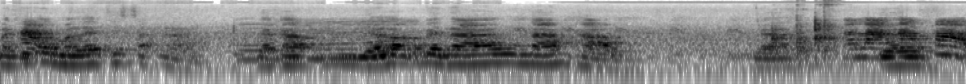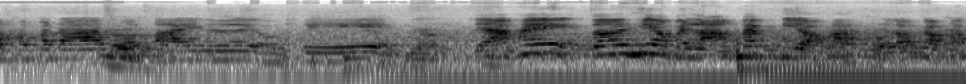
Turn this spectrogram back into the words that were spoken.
มันจะได้ค่ะเมล็ดที่สะอาดนะครับ อืม เดี๋ยวเราก็ไปล้างน้ำผ่าน นะแล้วล้างน้ำเปล่าธรรมดาทั่วไปเลยโอเคนะเดี๋ยวให้เจ้าหน้าที่เอาไปล้างแป๊บเดียวค่ะ เดี๋ยวเรากลับมา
